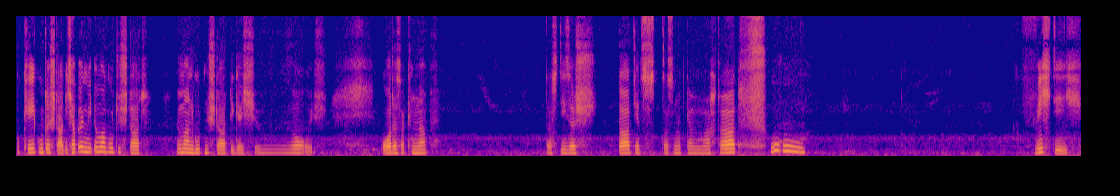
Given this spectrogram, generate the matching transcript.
Okay, guter Start. Ich habe irgendwie immer gute Start. Immer einen guten Start, Digga. Ich schwöre euch. Oh, das war knapp. Dass dieser Start jetzt das mitgemacht hat. Uhu. Wichtig.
